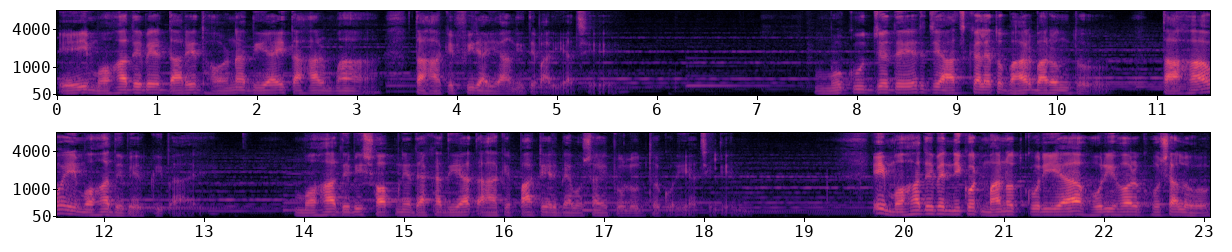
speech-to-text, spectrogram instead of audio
এই মহাদেবের দ্বারে ধর্ণা দিয়াই তাহার মা তাহাকে ফিরাইয়া আনিতে পারিয়াছে। মুকুজ্জেদের যে আজকাল এত বার বারন্ত তাহাও এই মহাদেবের কৃপায়। মহাদেবী স্বপ্নে দেখা দিয়া তাহাকে পাটের ব্যবসায় প্রলুব্ধ করিয়াছিলেন। এই মহাদেবের নিকট মানত করিয়া হরিহর ঘোষালও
